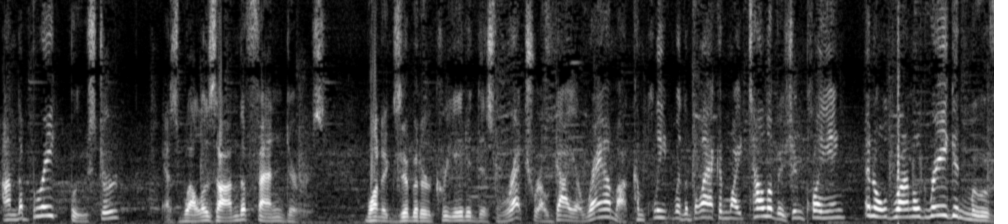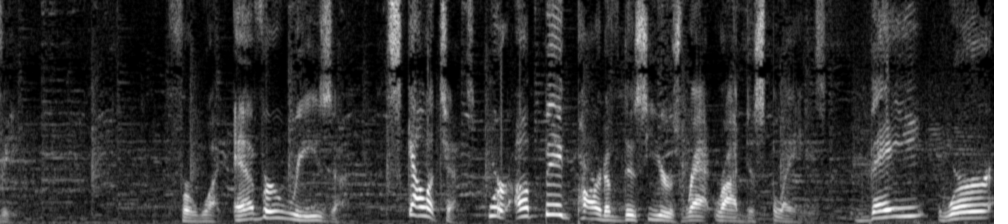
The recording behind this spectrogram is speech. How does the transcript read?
on the brake booster as well as on the fenders. One exhibitor created this retro diorama complete with a black and white television playing an old Ronald Reagan movie. For whatever reason, skeletons were a big part of this year's Rat Rod displays. They were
